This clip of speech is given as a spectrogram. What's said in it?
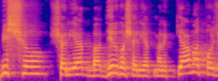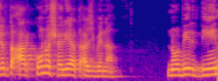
বিশ্ব শরিয়াত বা দীর্ঘ শরিয়াত মানে কেয়ামত পর্যন্ত আর কোনো শরিয়াত আসবে না। নবীর দিন,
